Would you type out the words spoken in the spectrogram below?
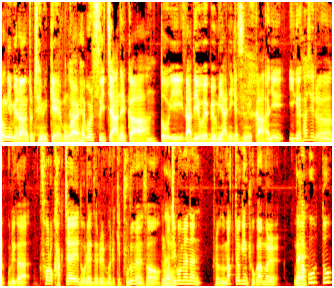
형님이랑 좀 재밌게 뭔가를 네. 해볼 수 있지 않을까. 음. 또이 라디오의 묘미 아니겠습니까? 아니, 이게 사실은 우리가 서로 각자의 노래들을 뭐 이렇게 부르면서 네. 어찌 보면은 그런 음악적인 교감을 네. 하고 또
